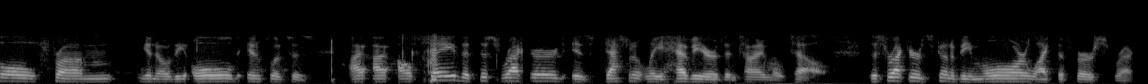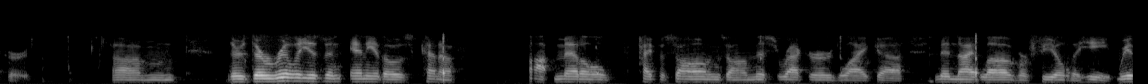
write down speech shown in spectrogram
pull from you know the old influences. I, I I'll say that this record is definitely heavier than Time Will Tell. This record's going to be more like the first record. Um, there there really isn't any of those kind of pop metal type of songs on this record like uh, Midnight Love or Feel the Heat. We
